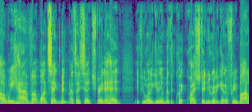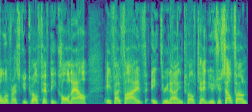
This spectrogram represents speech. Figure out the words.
Uh, we have uh, one segment, as I said, straight ahead. If you want to get in with a quick question, you're going to get a free bottle of Rescue 1250. Call now, 855 839 1210. Use your cell phone.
